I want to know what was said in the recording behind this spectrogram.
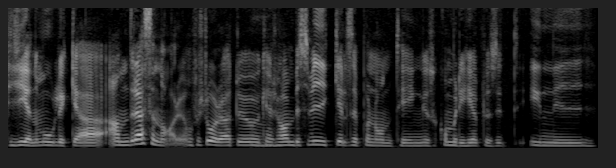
genom olika andra scenarion. Förstår du? Att du mm. kanske har en besvikelse på någonting och så kommer det helt plötsligt in i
